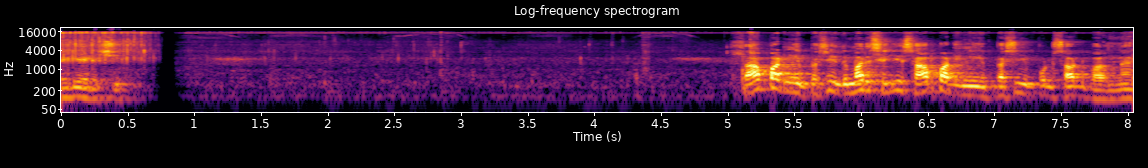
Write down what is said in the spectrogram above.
ரெடி ஆயிடுச்சு. சாப்பாடு நீங்கள் பிசைஞ்சு இது மாதிரி செஞ்சு சாப்பாடு நீங்கள் பிசைஞ்சு போட்டு சாப்பிட்டு பாருங்கண்ணே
